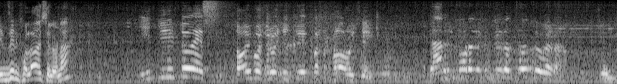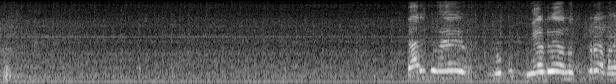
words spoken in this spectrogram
ইঞ্জিন খোলা হয়েছিল না? ইঞ্জিন তো ছয় বছর হয়েছে দুই এক বছর খোলা হয়েছে। গাড়ির মডেল এটা চলতে হবে না গাড়ি তো নতুন নতুন করে মানে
